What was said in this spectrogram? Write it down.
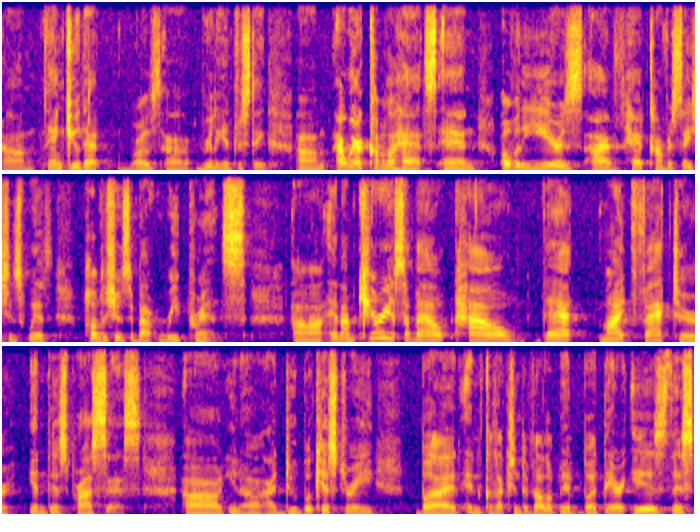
Um, Thank you. That was uh, really interesting. Um, I wear a couple of hats, and over the years, I've had conversations with publishers about reprints. Uh, And I'm curious about how that might factor in this process. Uh, You know, I do book history, but, in collection development, but there is this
